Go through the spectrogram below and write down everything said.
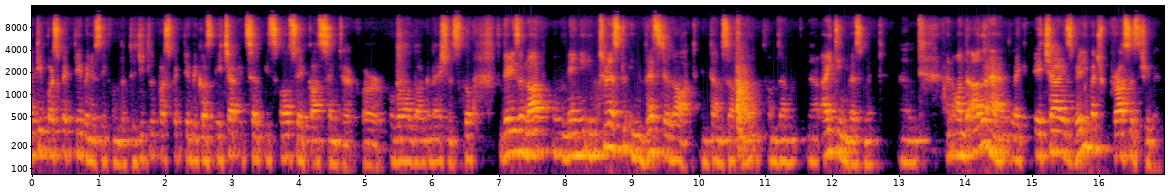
IT perspective, when you say from the digital perspective, because HR itself is also a cost center for overall the organizations. So there is a not many interest to invest a lot in terms of you know, from the uh, IT investment. And, and on the other hand, like HR is very much process driven.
